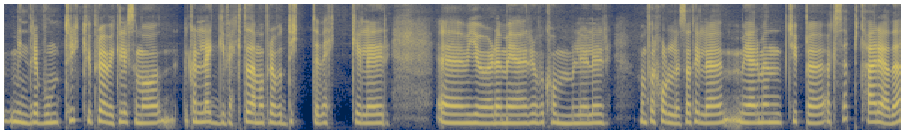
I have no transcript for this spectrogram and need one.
mindre vondt trykk. Vi prøver ikke liksom å Vi kan legge vekk det der med å prøve å dytte vekk, eller eh, gjøre det mer overkommelig, eller Man forholder seg til det mer med en type aksept. Her er det,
